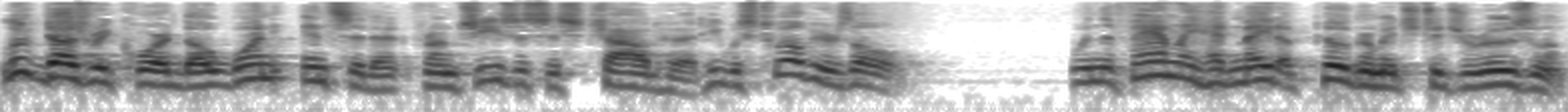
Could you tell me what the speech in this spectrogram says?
Luke does record, though, one incident from Jesus' childhood. He was 12 years old when the family had made a pilgrimage to Jerusalem.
